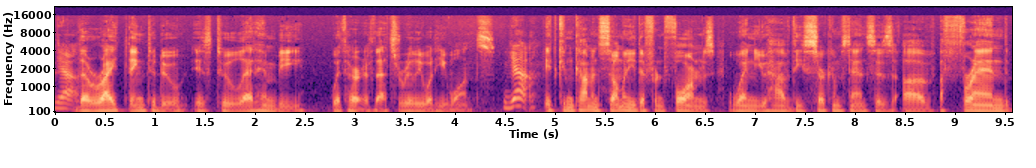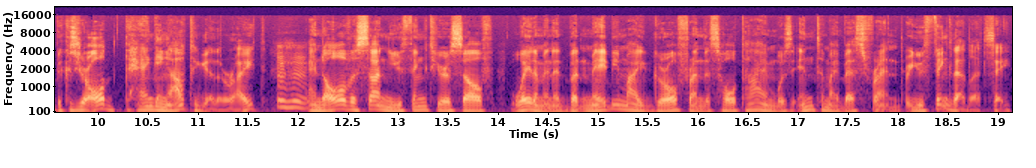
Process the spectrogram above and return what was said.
Yeah. The right thing to do is to let him be with her if that's really what he wants Yeah. it can come in so many different forms when you have these circumstances of a friend because you're all hanging out together, right? Mm-hmm. And all of a sudden you think to yourself, wait a minute, but maybe my girlfriend this whole time was into my best friend. Or you think that, let's say.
